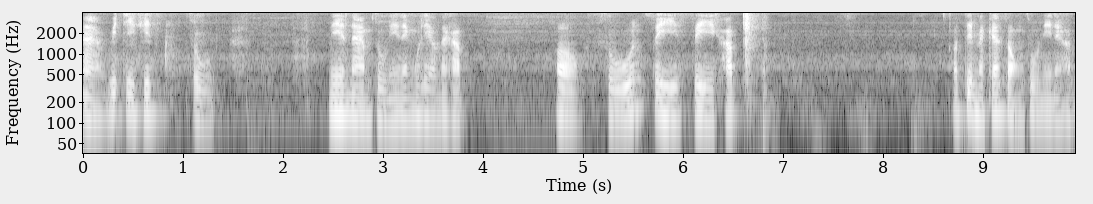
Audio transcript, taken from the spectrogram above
อ่าวิธีคิดสูตรนิรนามสูตรนี้ในงวดเรียวนะครับ ออก 0 4 4 ครับเขาติดมาแค่2สูตรนี้นะครับ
